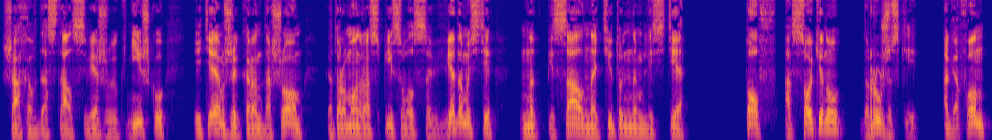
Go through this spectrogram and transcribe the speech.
Шахов достал свежую книжку и тем же карандашом, которым он расписывался в ведомости, надписал на титульном листе «Тов Осокину, дружеский, Агафон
